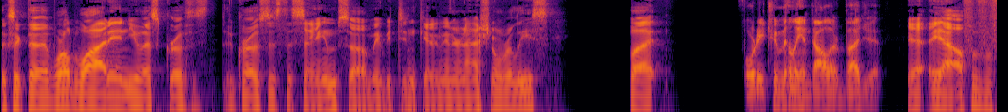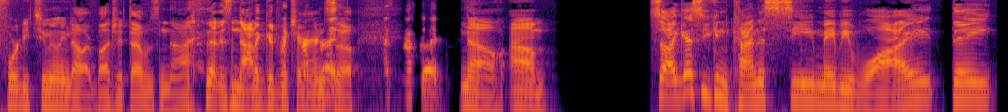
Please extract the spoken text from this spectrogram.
Looks like the worldwide and U.S. growth is, gross is the same, so maybe it didn't get an international release. But Forty-two million dollar budget. Yeah, yeah, off of a forty-two million dollar budget, that was not that is not a good That's return. good. So That's not good. no. Um so I guess you can kind of see maybe why they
